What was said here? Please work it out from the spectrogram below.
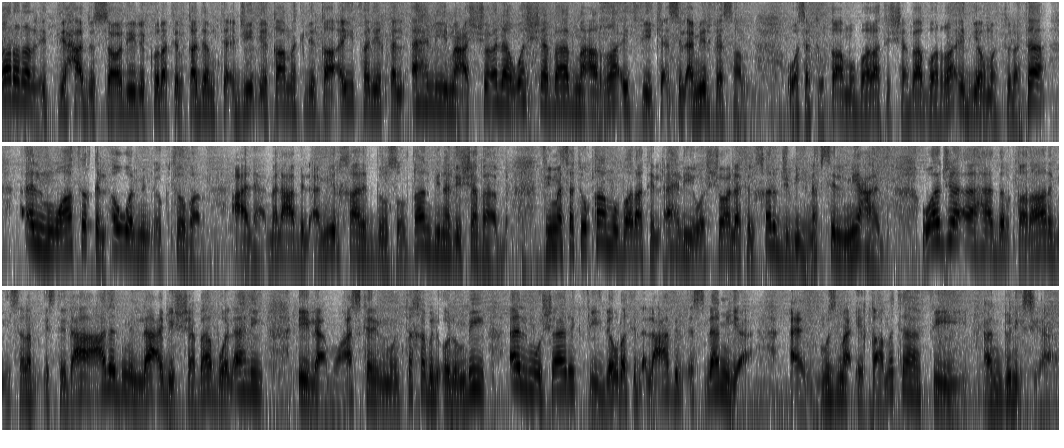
قرر الاتحاد السعودي لكرة القدم تأجيل إقامة لقائي فريق الأهلي مع الشعلة والشباب مع الرائد في كأس الأمير فيصل. وستقام مباراة الشباب والرائد يوم الثلاثاء الموافق الأول من أكتوبر على ملعب الأمير خالد بن سلطان بنادي الشباب فيما ستقام مباراة الأهلي والشعلة في الخرج بنفس الميعاد. وجاء هذا القرار بسبب استدعاء عدد من لاعبي الشباب والأهلي إلى معسكر المنتخب الأولمبي المشارك في دورة الألعاب الإسلامية المزمع إقامتها في أندونيسيا.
